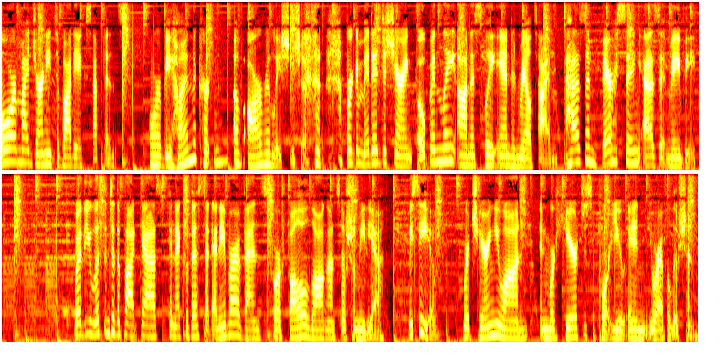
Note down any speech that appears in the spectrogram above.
or my journey to body acceptance, or behind the curtain of our relationship. We're committed to sharing openly, honestly, and in real time, as embarrassing as it may be. Whether you listen to the podcast, connect with us at any of our events, or follow along on social media, we see you. We're cheering you on, and we're here to support you in your evolution.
